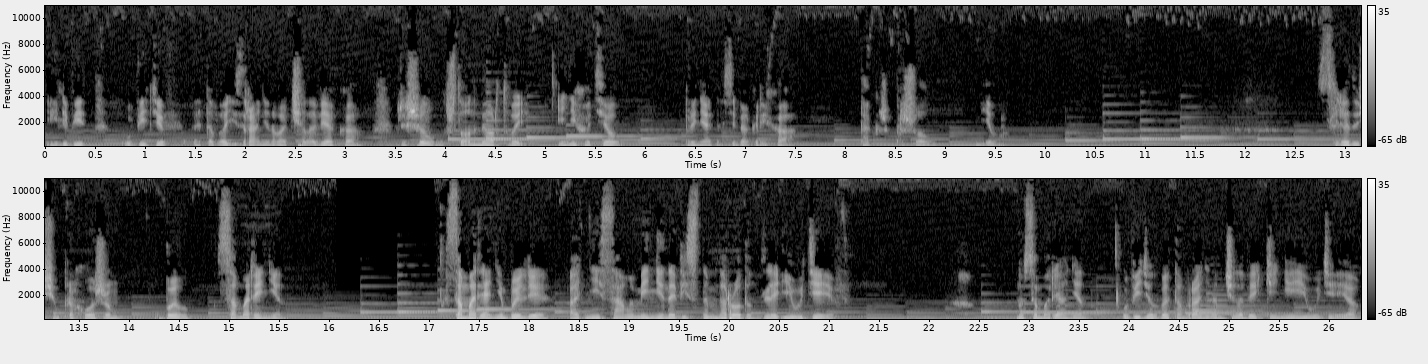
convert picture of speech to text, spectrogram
И левит, увидев этого израненного человека, решил, что он мертвый, и не хотел принять на себя греха. Также прошел мимо. Следующим прохожим был самарянин. Самаряне были одни самыми ненавистным народом для иудеев. Но самарянин увидел в этом раненом человеке не иудея,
